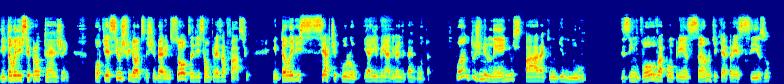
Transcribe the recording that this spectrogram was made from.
Então eles se protegem, porque se os filhotes estiverem soltos, eles são presa fácil. Então eles se articulam. E aí vem a grande pergunta: quantos milênios para que um gnu desenvolva a compreensão de que é preciso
